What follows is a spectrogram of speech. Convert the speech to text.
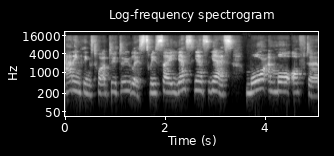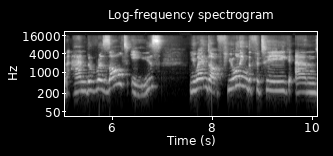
adding things to our to do lists. We say yes, yes, yes more and more often. And the result is you end up fueling the fatigue and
